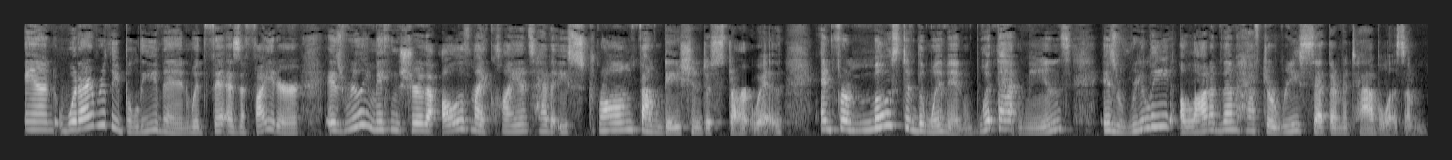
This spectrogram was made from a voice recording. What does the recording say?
And what I really believe in with Fit as a Fighter is really making sure that all of my clients have a strong foundation to start with. And for most of the women, what that means is really a lot of them have to reset their metabolism.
